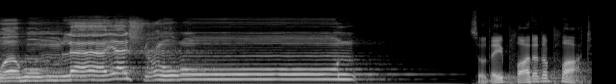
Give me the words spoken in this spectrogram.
وهم لا يشعرون So they plotted a plot,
